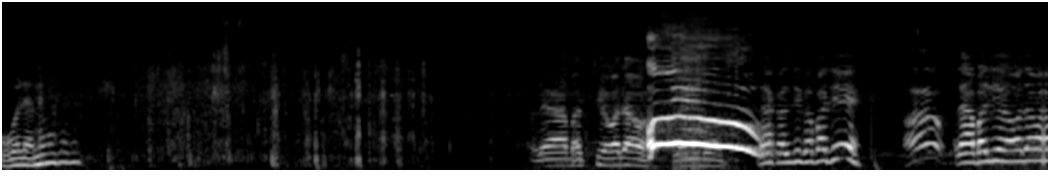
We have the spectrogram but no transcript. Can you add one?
ઓવર લેને એટલે આ બાજુથી અવાજ આવો કલજી ગપાજી એટલે આ બાજુ અવાજ આવે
